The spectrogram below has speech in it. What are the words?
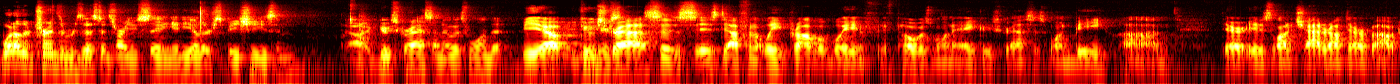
what other trends in resistance are you seeing? Any other species? And uh, goosegrass, I know, is one that. Yep, goosegrass is is definitely probably if, if Poa is one A, goosegrass is one B. Um, there is a lot of chatter out there about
